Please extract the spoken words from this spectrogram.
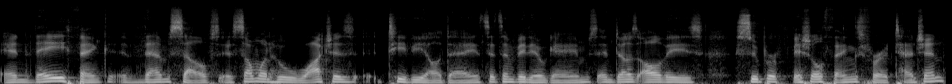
and they think themselves is someone who watches TV all day and sits in video games and does all these superficial things for attention.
